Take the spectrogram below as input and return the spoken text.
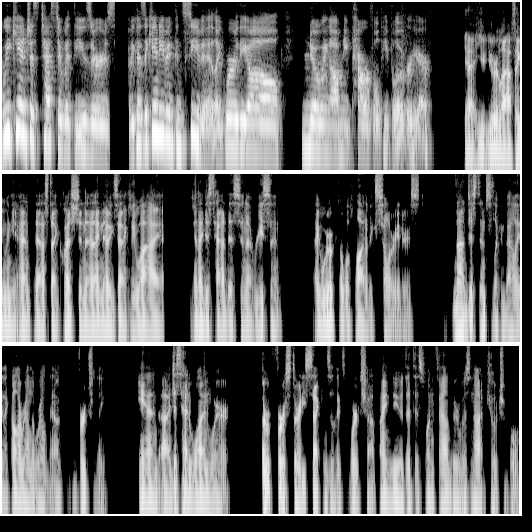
we can't just test it with users because they can't even conceive it? Like, we're the all knowing, omni powerful people over here. Yeah, you, you were laughing when you asked that question, and I know exactly why. And I just had this in a recent, I work with a lot of accelerators, not just in Silicon Valley, like all around the world now, virtually. And I just had one where the first 30 seconds of the workshop, I knew that this one founder was not coachable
